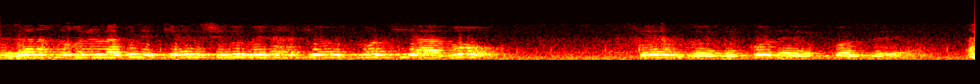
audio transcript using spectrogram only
וזה אנחנו יכולים להבין את כאלף שנים מלך הקיום אתמול כי יעבור, כן, וכל זה.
